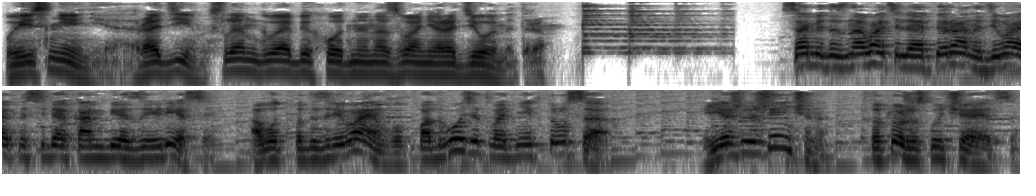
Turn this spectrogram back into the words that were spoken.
Пояснение. Радим – сленговое обиходное название радиометра. Сами дознаватели опера надевают на себя комбезы и ресы, а вот подозреваемого подвозят в одних трусах. Ежели женщина, что тоже случается,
